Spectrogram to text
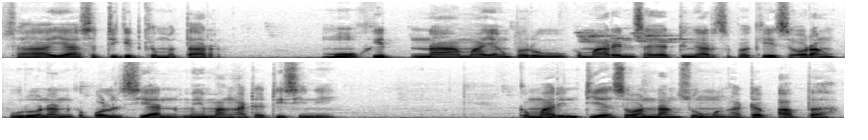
Saya sedikit gemetar. Muhid nama yang baru kemarin saya dengar sebagai seorang buronan kepolisian memang ada di sini. Kemarin dia sowan langsung menghadap Abah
